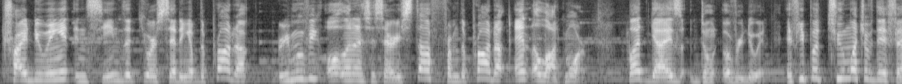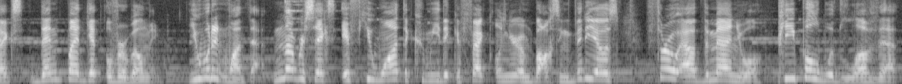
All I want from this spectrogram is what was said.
Try doing it in scenes that you are setting up the product, removing all unnecessary stuff from the product and a lot more. But guys, don't overdo it. If you put too much of the effects, then it might get overwhelming. You wouldn't want that. Number 6, if you want a comedic effect on your unboxing videos, throw out the manual. People would love that.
